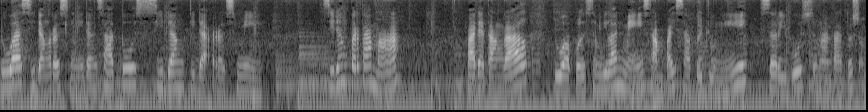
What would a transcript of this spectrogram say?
dua sidang resmi dan satu sidang tidak resmi. Sidang pertama pada tanggal 29 Mei sampai 1 Juni 1945.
